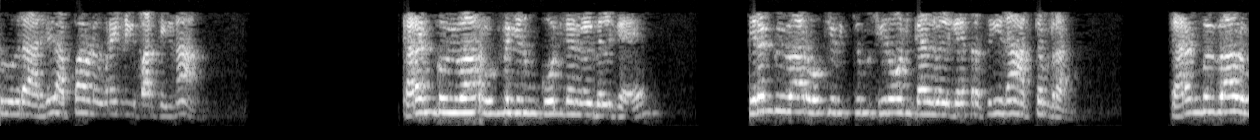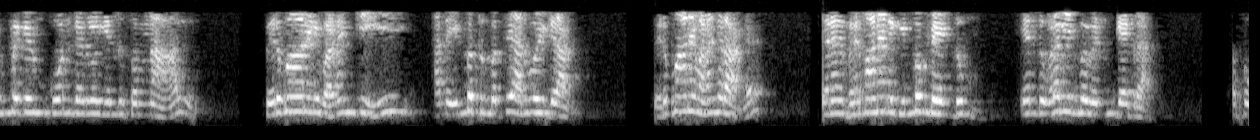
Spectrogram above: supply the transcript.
சொல்லுகிறார்கள். அப்பாவோட உரை நீங்க பார்த்தீங்கன்னா கரங்குவிவார் உண்மையினும் கோன்கர்கள் வெல்க திறங்குவிவார் ஊக்குவிக்கும் சிரோன் கல் வெல்க என்றதுக்கு தான் அர்த்தம்ன்றாங்க. கரங்குவிவார் உண்மையினும் கோன்கர்கள் என்று சொன்னால் பெருமானை வணங்கி அந்த இன்ப துன்பத்தை அனுபவிக்கிறாங்க. பெருமானை வணங்குறாங்க. எனக்கு பெருமானே எனக்கு இன்பம் வேண்டும் என்று உலக இன்பம் வேண்டும் கேட்கிறார். அப்ப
